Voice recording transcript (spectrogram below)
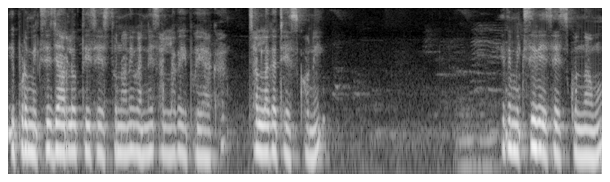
ఇప్పుడు మిక్సీ జార్లోకి తీసేస్తున్నాను. ఇవన్నీ చల్లగా అయిపోయాక చల్లగా చేసుకొని. ఇది మిక్సీ వేసేసుకుందాము.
